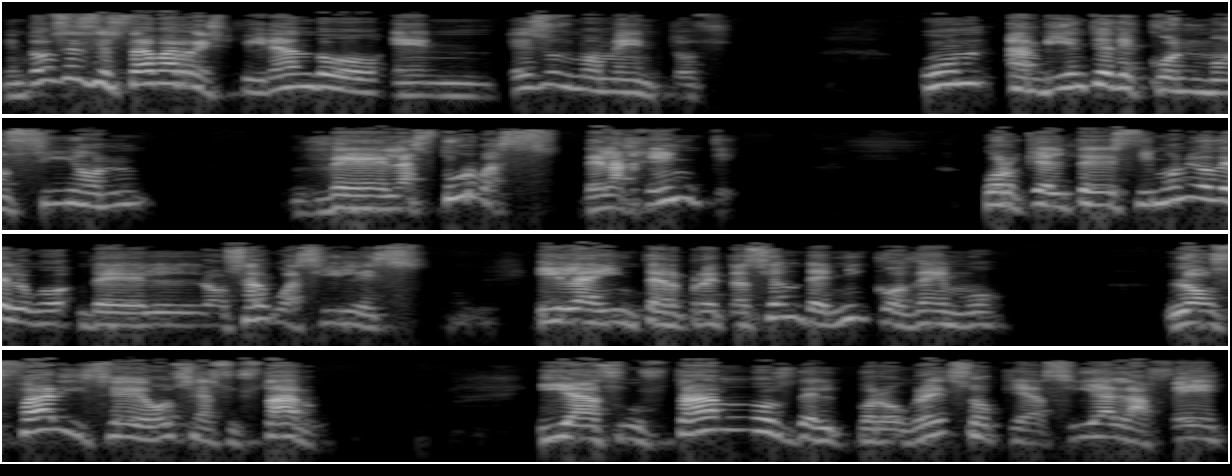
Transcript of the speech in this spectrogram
Entonces estaba respirando en esos momentos un ambiente de conmoción de las turbas, de la gente, porque el testimonio de, los alguaciles y la interpretación de Nicodemo, los fariseos se asustaron y asustados del progreso que hacía la fe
